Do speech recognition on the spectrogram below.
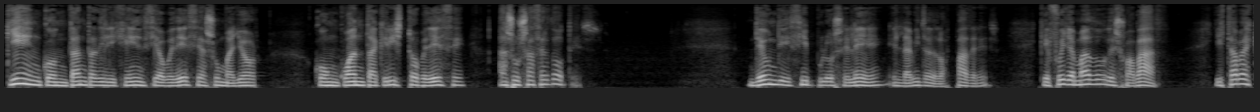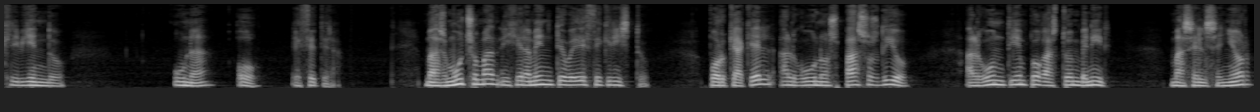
¿Quién con tanta diligencia obedece a su mayor, con cuanta Cristo obedece a sus sacerdotes? De un discípulo se lee en la vida de los padres que fue llamado de su abad y estaba escribiendo una o, etc. Mas mucho más ligeramente obedece Cristo, porque aquel algunos pasos dio, algún tiempo gastó en venir, mas el Señor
